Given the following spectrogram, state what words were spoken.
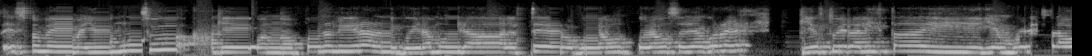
eso me, me, ayudó mucho a que cuando después nos liberaran y pudiéramos ir al cerro, pudiéramos, pudiéramos salir a correr, que yo estuviera lista y, en buen estado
